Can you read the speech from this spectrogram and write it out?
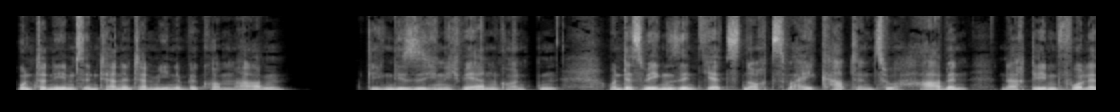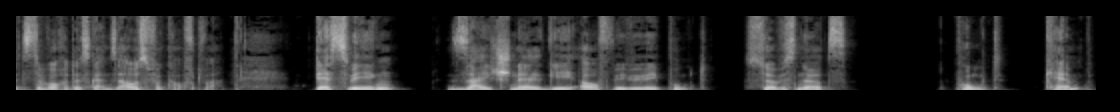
unternehmensinterne Termine bekommen haben, gegen die sie sich nicht wehren konnten. Und deswegen sind jetzt noch zwei Karten zu haben, nachdem vorletzte Woche das Ganze ausverkauft war. Deswegen sei schnell, geh auf www.servicenerds.camp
